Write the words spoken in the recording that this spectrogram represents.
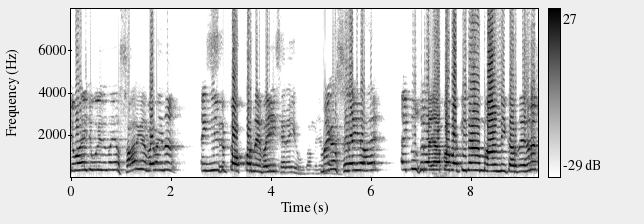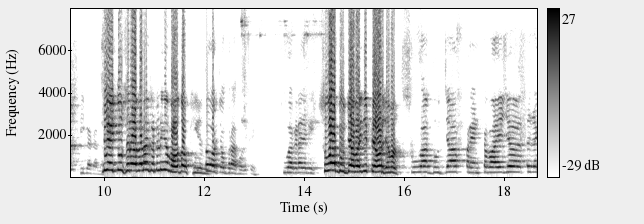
ਚਵਾਈ ਚਵਾਈ ਦਿੰਦਾ ਯਾਰ ਸਾਰੀਆਂ ਬਹਿਣਾ ਨਾ ਇੰਨੀ ਇੱਕ ਟੌਪਰ ਨੇ ਬਾਈ। ਸਿਰ ਹੀ ਹੋਊਗਾ ਮਜਾ। ਮੈਂ ਕਿਹਾ ਸਿਰਾ ਹੀ ਆਏ ਐਦੂ ਸਿਰਾ ਯਾਰ ਆਪਾਂ ਬਾਕੀ ਦਾ ਮਾਣ ਨਹੀਂ ਕਰਦੇ ਹਨਾ? ਠੀਕ ਆ ਗੱਲ। ਵੀ ਐਦੂ ਸਿਰਾ ਬਹਿਣਾ ਕੱਢਣੀਆਂ ਬਹੁਤ ਔਖੀਆਂ ਨੇ। ਧੋਰ ਚੋਬਰਾ ਖੋਲ ਕੇ। ਸੂਆ ਕਿਹੜਾ ਜਗੀ ਸੂਆ ਦੂਜਾ ਬਾਈ ਜੀ ਪਿਓਰ ਜਮਾ। ਸੂਆ ਦੂਜਾ ਪ੍ਰਿੰਟ ਵਾਈਜ਼ ਤੇ ਜੇ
